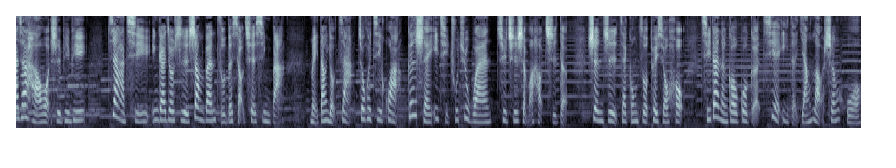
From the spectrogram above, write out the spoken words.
大家好，我是 PP。假期应该就是上班族的小确幸吧。每当有假，就会计划跟谁一起出去玩，去吃什么好吃的，甚至在工作退休后，期待能够过个惬意的养老生活。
